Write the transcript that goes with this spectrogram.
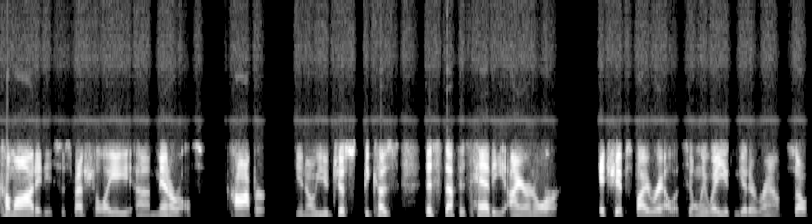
commodities, especially uh, minerals, copper. You know, you just because this stuff is heavy, iron ore, it ships by rail. It's the only way you can get it around. So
